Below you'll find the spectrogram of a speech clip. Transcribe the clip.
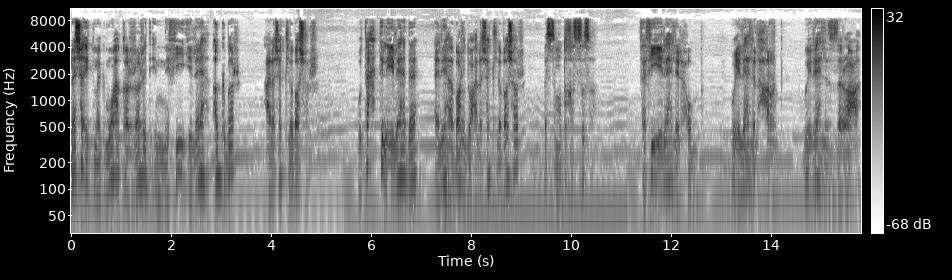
نشأت مجموعة قررت إن في إله أكبر على شكل بشر وتحت الإله ده آلهة برضو على شكل بشر بس متخصصة. ففي إله للحب وإله للحرب وإله للزراعة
